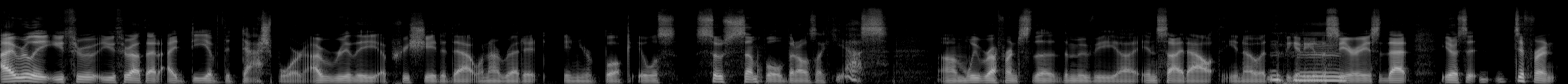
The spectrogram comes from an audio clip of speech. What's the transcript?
I really you threw you threw out that idea of the dashboard? I really appreciated that when I read it in your book. It was so simple, but I was like, yes um, we referenced the the movie uh, Inside Out, you know, at the mm-hmm. beginning of the mm-hmm. series. That you know, it's a different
